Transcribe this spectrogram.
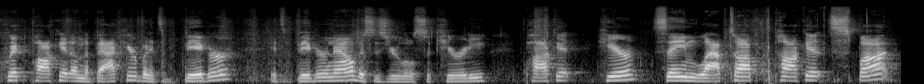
quick pocket on the back here, but it's bigger. It's bigger now. This is your little security pocket here. Same laptop pocket spot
